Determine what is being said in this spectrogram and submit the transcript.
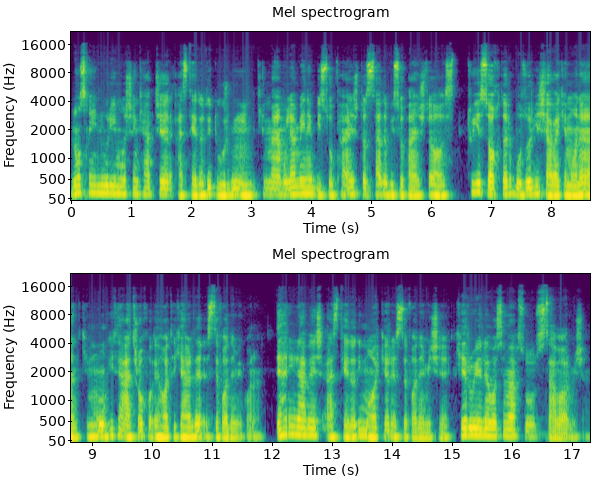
نسخه نوری motion capture از تعداد دوربین که معمولا بین 25 تا 125 تاست توی ساختار بزرگ شبکه مانند که محیط اطراف و احاطه کرده استفاده می‌کنن. در این روش از تعدادی مارکر استفاده میشه که روی لباس مخصوص سوار میشن.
